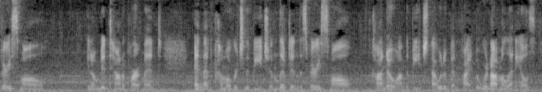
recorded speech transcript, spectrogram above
very small, you know, midtown apartment and then come over to the beach and lived in this very small condo on the beach. That would have been fine, but we're not millennials.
